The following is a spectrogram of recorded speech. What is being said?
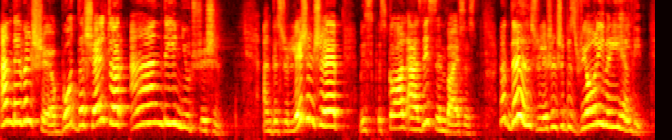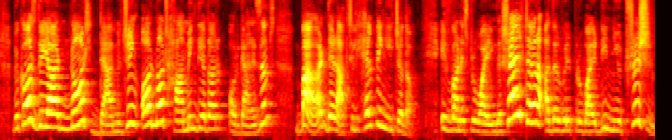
and they will share both the shelter and the nutrition. And this relationship is, is called as the symbiosis. Now this relationship is really very healthy because they are not damaging or not harming the other organisms but they're actually helping each other. If one is providing the shelter, other will provide the nutrition.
